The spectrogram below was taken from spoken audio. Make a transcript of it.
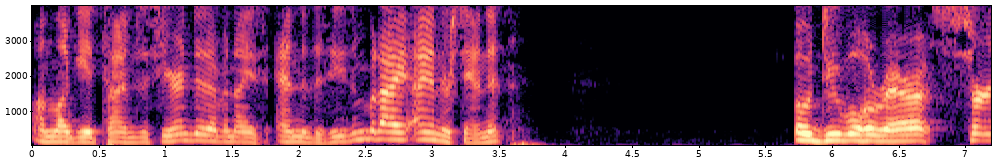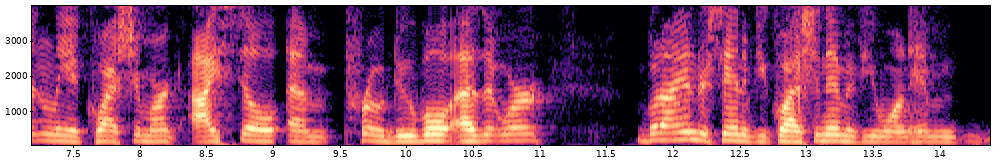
unlucky at times this year and did have a nice end of the season, but I, I understand it. Odubel Herrera, certainly a question mark. I still am pro Dubel, as it were. But I understand if you question him, if you want him,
